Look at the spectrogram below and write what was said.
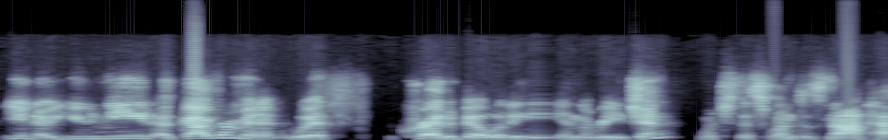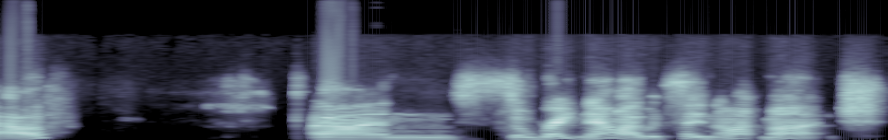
you know you need a government with credibility in the region, which this one does not have. And so right now, I would say not much.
